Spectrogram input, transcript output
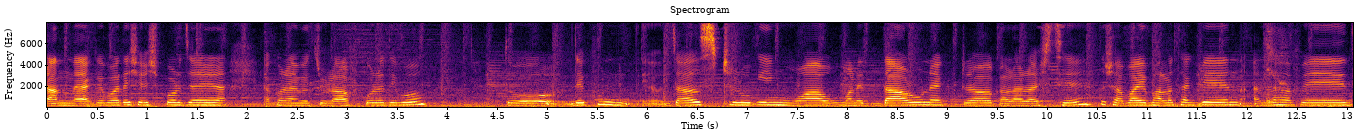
রান্না একেবারে শেষ পর্যায়ে, এখন আমি চুলা অফ করে দেব। তো দেখুন জাস্ট লুকিং ওয়াও মানে দারুণ একটা কালার আসছে। তো সবাই ভালো থাকবেন, আল্লাহ হাফেজ।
